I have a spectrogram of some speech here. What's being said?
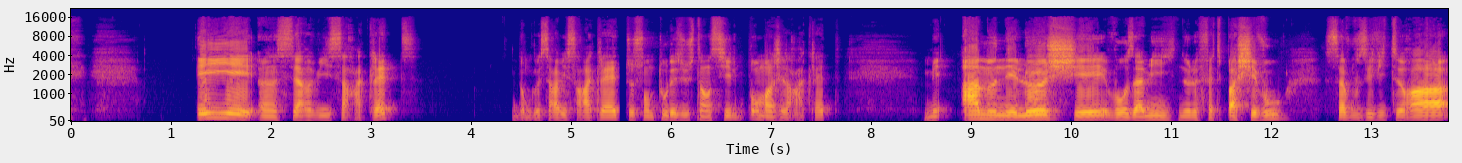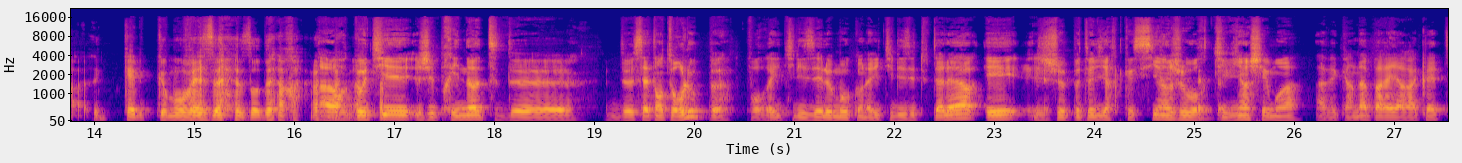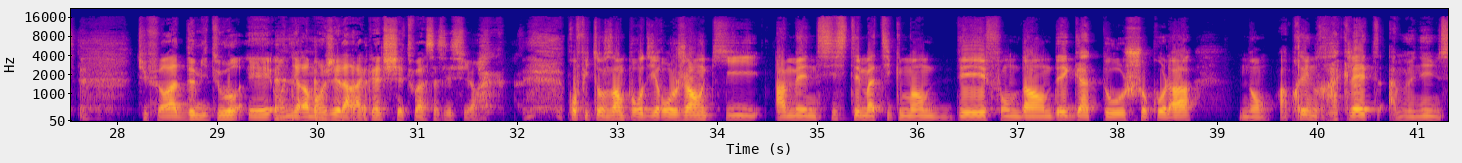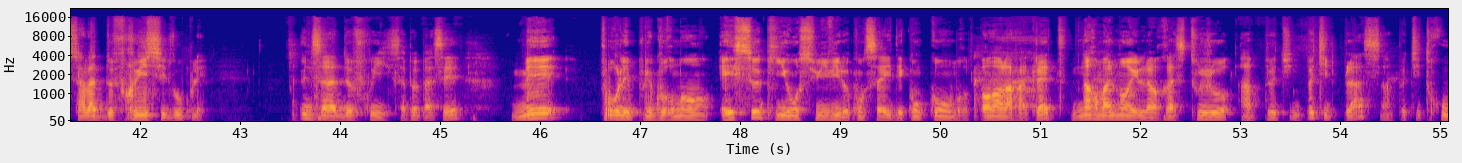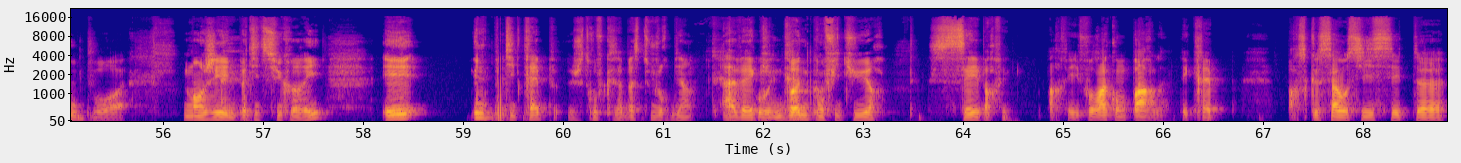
ayez un service à raclette. Donc le service raclette, ce sont tous les ustensiles pour manger la raclette. Mais amenez-le chez vos amis, ne le faites pas chez vous, ça vous évitera quelques mauvaises odeurs. Alors Gauthier, j'ai pris note de de cette entourloupe pour réutiliser le mot qu'on a utilisé tout à l'heure et je peux te dire que si un jour tu viens chez moi avec un appareil à raclette, tu feras demi-tour et on ira manger la raclette chez toi, ça c'est sûr. Profitons-en pour dire aux gens qui amènent systématiquement des fondants, des gâteaux au chocolat. Non, après une raclette, amenez une salade de fruits s'il vous plaît. Une salade de fruits, ça peut passer, mais pour les plus gourmands et ceux qui ont suivi le conseil des concombres pendant la raclette, normalement il leur reste toujours un une petite place, un petit trou pour manger une petite sucrerie et une petite crêpe. Je trouve que ça passe toujours bien avec une bonne confiture. C'est parfait. Parfait. Il faudra qu'on parle des crêpes parce que ça aussi c'est euh,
